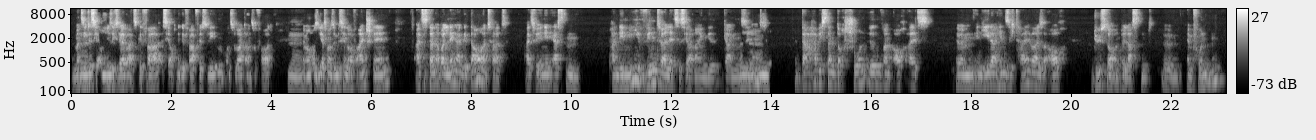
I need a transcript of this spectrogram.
Man mhm. sieht es ja auch für sich selber als Gefahr, ist ja auch eine Gefahr fürs Leben und so weiter und so fort. Mhm. Man muss sich erstmal so ein bisschen darauf einstellen. als es dann aber länger gedauert hat, als wir in den ersten Pandemie-Winter letztes Jahr reingegangen mhm. sind, mhm. da habe ich es dann doch schon irgendwann auch als ähm, in jeder Hinsicht teilweise auch düster und belastend ähm, empfunden,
